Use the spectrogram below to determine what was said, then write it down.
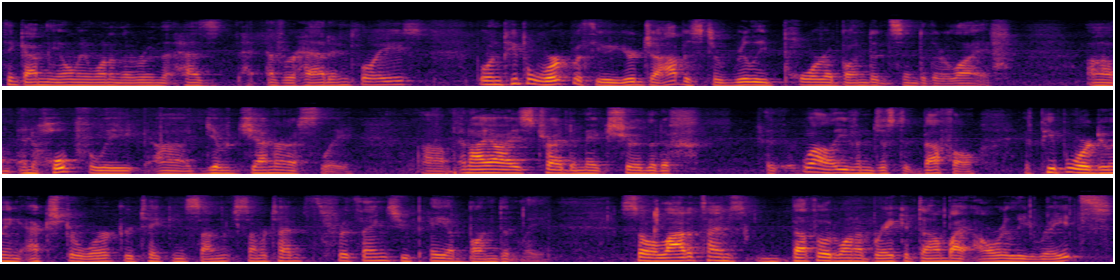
think I'm the only one in the room that has ever had employees, but when people work with you, your job is to really pour abundance into their life um, and hopefully uh, give generously. Um, and I always tried to make sure that if, well, even just at Bethel, if people were doing extra work or taking some summertime for things, you pay abundantly so a lot of times Bethel would want to break it down by hourly rates.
